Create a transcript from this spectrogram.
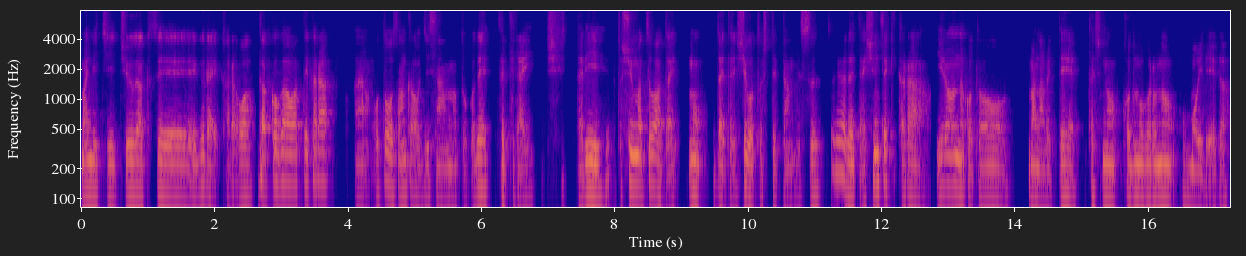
毎日中学生ぐらいからは、学校が終わってから、あお父さんかおじさんのとこで手伝いしたり、あと週末はだいもう大体仕事してたんです。それは大体親戚からいろんなことを学べて、私の子供頃の思い出が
